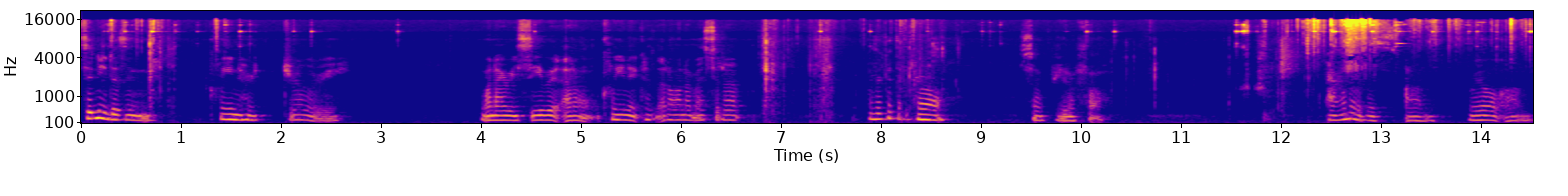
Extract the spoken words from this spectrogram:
Sydney doesn't clean her jewelry. When I receive it, I don't clean it because I don't want to mess it up. But look at the pearl. So beautiful. I wonder if it's um, real um,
